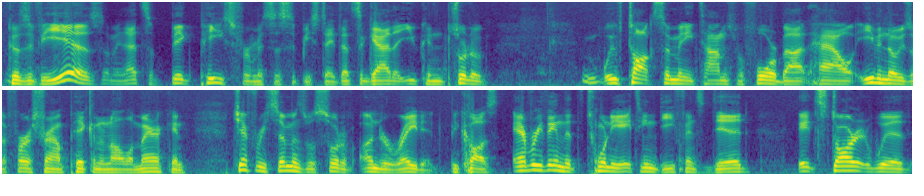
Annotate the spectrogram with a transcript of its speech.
Because if he is, I mean, that's a big piece for Mississippi State. That's a guy that you can sort of we've talked so many times before about how even though he's a first round pick and an All American, Jeffrey Simmons was sort of underrated because everything that the 2018 defense did, it started with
